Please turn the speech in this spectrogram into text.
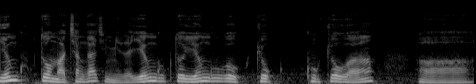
영국도 마찬가지입니다. 영국도 영국의 교, 국교가 어,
